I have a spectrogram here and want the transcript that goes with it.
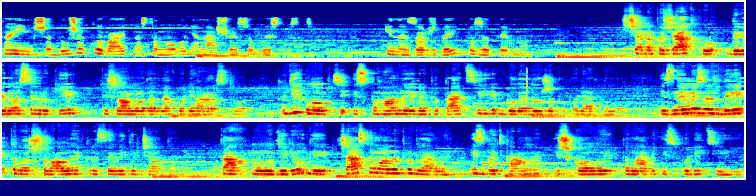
та інше дуже впливають на становлення нашої особистості. І не завжди позитивно. Ще на початку 90-х років пішла мода на хуліганство. Тоді хлопці із поганою репутацією були дуже популярними, і з ними завжди товаришували красиві дівчата. Так, молоді люди часто мали проблеми із батьками, із школою та навіть із поліцією.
